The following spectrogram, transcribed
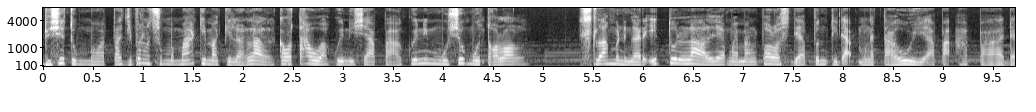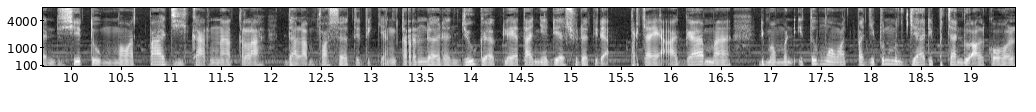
Di situ Muhammad Paji pun langsung memaki-maki Lal. Kau tahu aku ini siapa? Aku ini musuhmu tolol Setelah mendengar itu Lal yang memang polos dia pun tidak mengetahui apa-apa dan di situ Muhammad Paji karena telah dalam fase titik yang terendah dan juga kelihatannya dia sudah tidak percaya agama. Di momen itu Muhammad Paji pun menjadi pecandu alkohol.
